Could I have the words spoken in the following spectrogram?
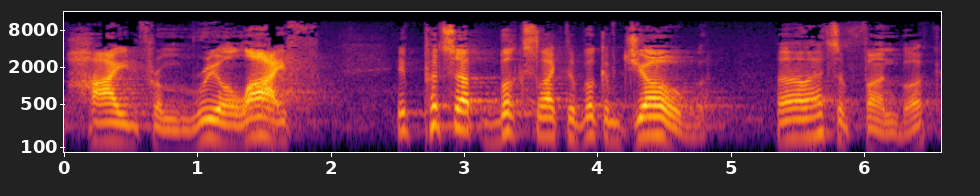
hide from real life. It puts up books like the book of Job. Oh, that's a fun book.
